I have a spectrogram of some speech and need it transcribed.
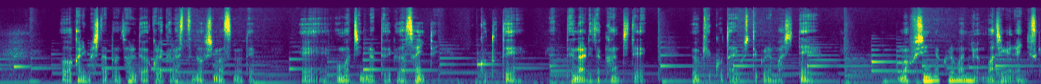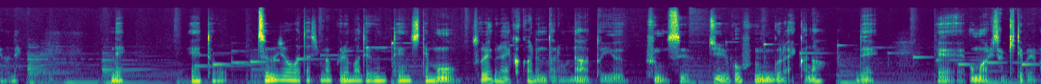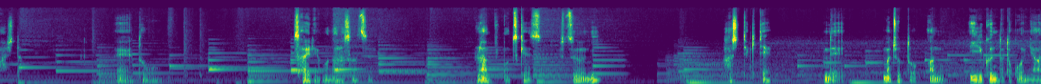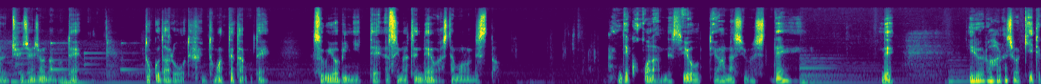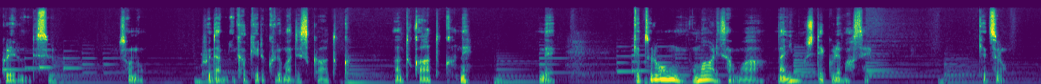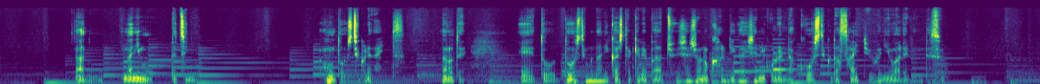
分かりました。とそれではこれから出動しますので、えー、お待ちになっててくださいということで手慣れた感じで受け答えをしてくれましてまあ不審な車には間違いないんですけどね。でえっ、ー、と通常私が車で運転してもそれぐらいかかるんだろうなという分数15分ぐらいかな。で、えー、おまわりさん来てくれました。えっ、ー、とサイレンも鳴らさずランプもつけず普通に走ってきてでまあちょっとあの入り組んだところにある駐車場なのでどこだろうというふうに止まってたのですぐ呼びに行って「すいません電話したものです」と。でここなんですよっていう話をしてでいろいろ話は聞いてくれるんです。その普段見かける車ですか？とかなんとかとかね。で結論おまわりさんは何もしてくれません。結論あの何も別に本当してくれないんですなのでえーと、どうしても何かしたければ駐車場の管理会社にご連絡をしてくださいというふうに言われるんです。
